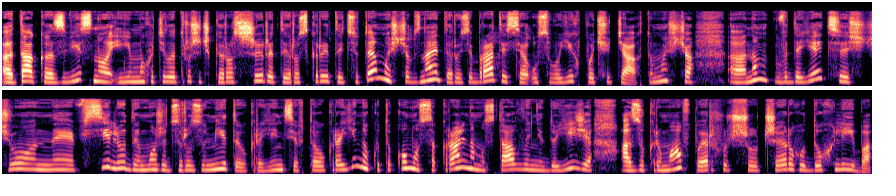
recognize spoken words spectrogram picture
Е, так, звісно, і ми хотіли трошечки розширити, розкрити цю тему, щоб знаєте, розібратися у своїх почуттях, тому що е, нам видається, що не всі люди можуть зрозуміти українців та українок у такому сакральному ставленні до їжі, а зокрема, в першу чергу до хліба,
